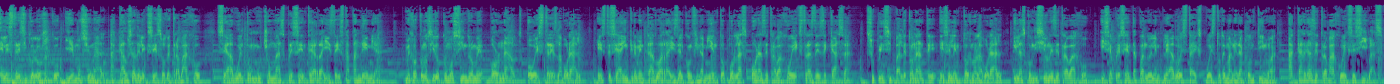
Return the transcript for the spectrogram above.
El estrés psicológico y emocional a causa del exceso de trabajo se ha vuelto mucho más presente a raíz de esta pandemia. Mejor conocido como síndrome burnout o estrés laboral, este se ha incrementado a raíz del confinamiento por las horas de trabajo extras desde casa. Su principal detonante es el entorno laboral y las condiciones de trabajo y se presenta cuando el empleado está expuesto de manera continua a cargas de trabajo excesivas,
